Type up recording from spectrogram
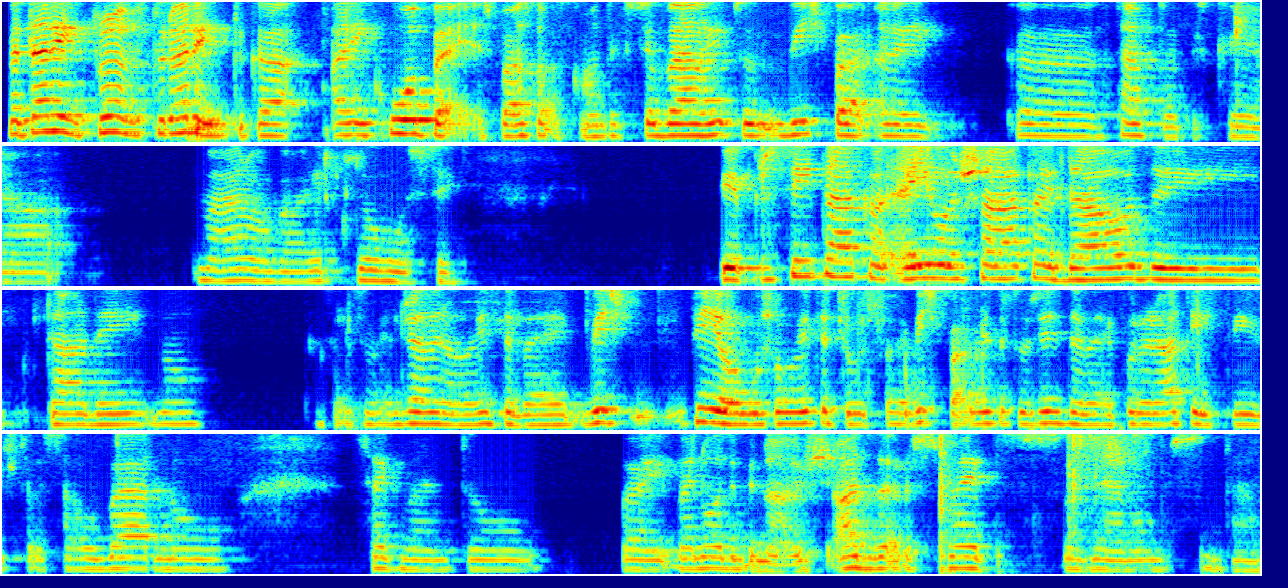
Bet arī, protams, tur arī, kā, arī kopējais pasaules konteksts, jo vēl tur vispār arī uh, starptautiskajā mērogā ir kļuvusi pieprasītāka, ejošāka, ir daudzi tādi, nu, ģenerāli izdevēji, pieaugušo literatūras vai vispār literatūras izdevēji, kur ir attīstījuši to savu bērnu segmentu vai, vai nodibinājuši atzarus meitas uzņēmumus. Tā,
